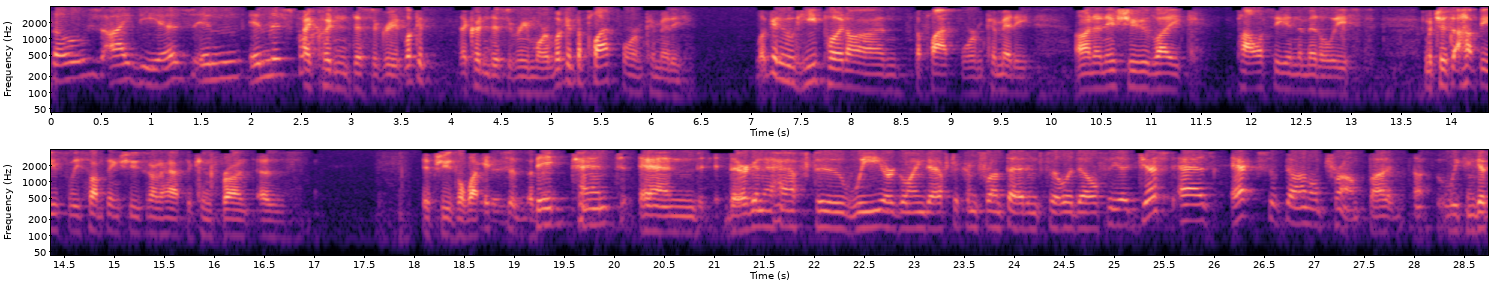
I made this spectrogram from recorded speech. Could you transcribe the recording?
those ideas in in this. Book. I couldn't disagree. Look at I couldn't disagree more. Look at the platform committee. Look at who he put on the platform committee on an issue like policy in the Middle East, which is obviously something she's going to have to confront as if she's elected. It's a big tent, and they're going to have to, we are going to have to confront that in Philadelphia, just as ex of Donald Trump. I, uh, we can get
